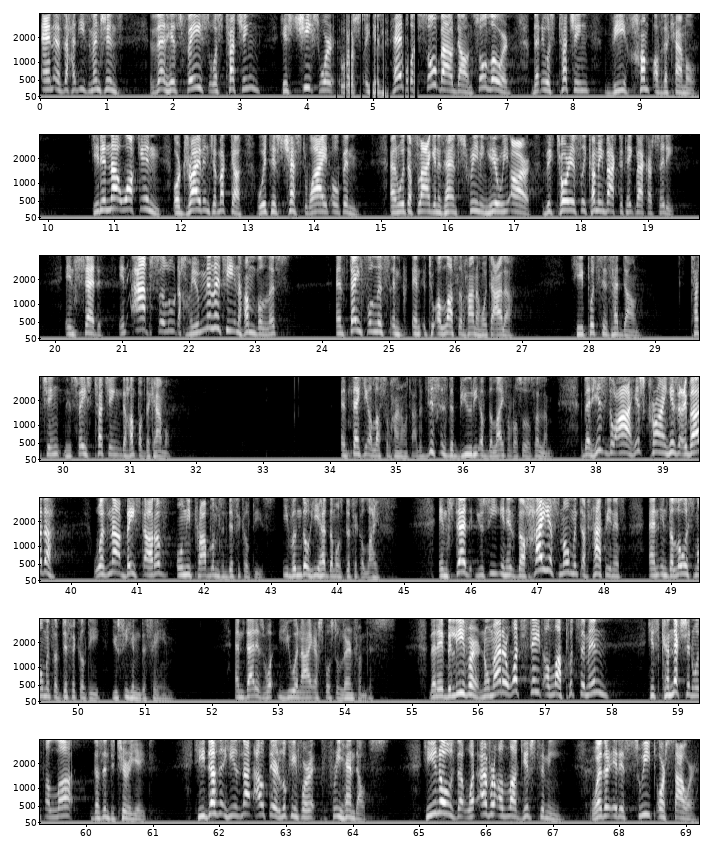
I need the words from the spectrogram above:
And as the hadith mentions, that his face was touching, his cheeks were, were, his head was so bowed down, so lowered, that it was touching the hump of the camel. He did not walk in or drive into Mecca with his chest wide open and with a flag in his hand, screaming, Here we are, victoriously coming back to take back our city. Instead, in absolute humility and humbleness, and thankfulness and, and to Allah subhanahu wa ta'ala, he puts his head down, touching his face, touching the hump of the camel. And thanking Allah subhanahu wa ta'ala. This is the beauty of the life of Rasulullah. That his dua, his crying, his ibadah was not based out of only problems and difficulties, even though he had the most difficult life. Instead, you see in his the highest moment of happiness and in the lowest moments of difficulty, you see him the same. And that is what you and I are supposed to learn from this. That a believer, no matter what state Allah puts him in, his connection with Allah doesn't deteriorate. He doesn't, he is not out there looking for free handouts. He knows that whatever Allah gives to me, whether it is sweet or sour,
